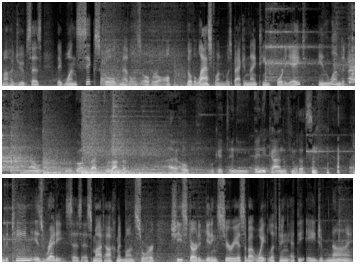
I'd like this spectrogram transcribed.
Mahajoub says they've won six gold medals overall, though the last one was back in 1948 in London. And now we're going back to London. I hope we get any any kind of medals. and the team is ready, says Esmat Ahmed Mansour. She started getting serious about weightlifting at the age of nine.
